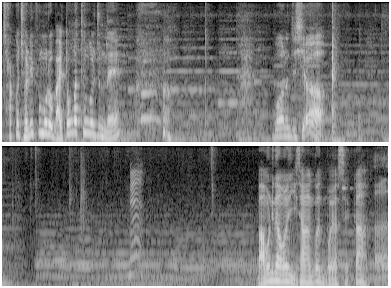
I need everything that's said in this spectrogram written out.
자꾸 전리품으로 말똥 같은 걸 줍네 뭐하는 짓이야? 네. 마무리 나오는 이상한 건 뭐였을까? 아.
